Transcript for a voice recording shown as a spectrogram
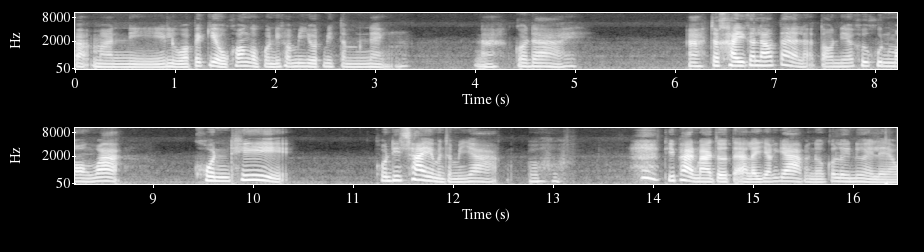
ประมาณนี้หรือว่าไปเกี่ยวข้องกับคนที่เขามียศมีตำแหน่ง นะก็ได้อะจะใครก็แล้วแต่แหละตอนนี้คือคุณมองว่าคนที่คนที่ใช่มันจะไม่ยากที่ผ่านมาเจอแต่อะไรยากๆเนอะก็เลยเหนื่อยแล้ว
